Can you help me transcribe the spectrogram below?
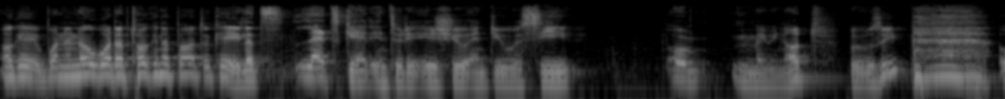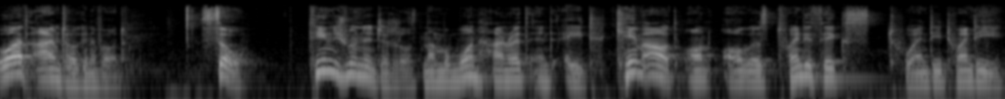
Okay, want to know what I'm talking about? Okay, let's let's get into the issue, and you will see, or maybe not. We will see what I'm talking about. So, Teenage Mutant Ninja Turtles number 108 came out on August 26, 2020.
